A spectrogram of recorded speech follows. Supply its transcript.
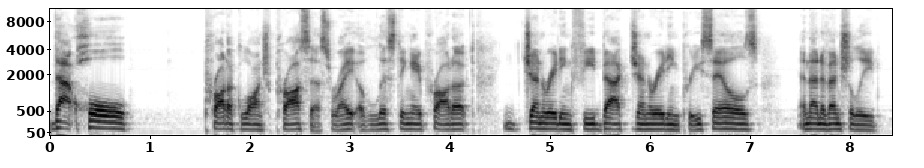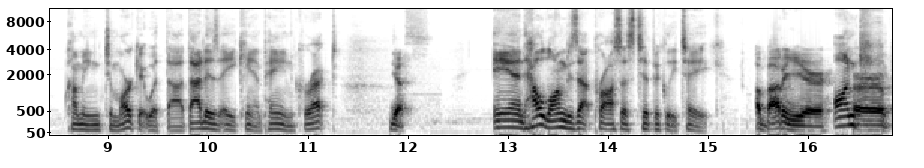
that whole product launch process, right? Of listing a product, generating feedback, generating pre sales, and then eventually coming to market with that. That is a campaign, correct? Yes. And how long does that process typically take? About a year. On, or...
